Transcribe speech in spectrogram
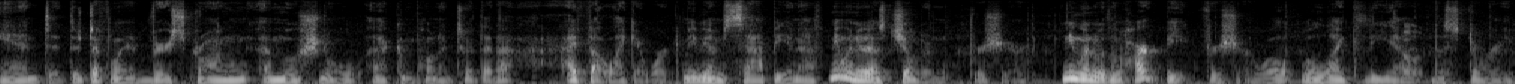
and there's definitely a very strong emotional uh, component to it that I, I, felt like it worked. Maybe I'm sappy enough. Anyone who has children, for sure. Anyone with a heartbeat, for sure, will will like the uh, the story.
